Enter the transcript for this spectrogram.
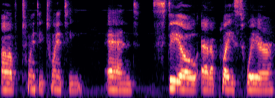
of 2020 and still at a place where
